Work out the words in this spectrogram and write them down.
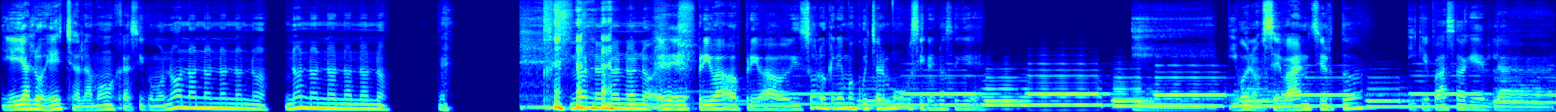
Y ellas los echa, la monja, así como, no, no, no, no, no, no, no, no, no, no, no, no. No, no, no, no, no, es, es privado, es privado. Y solo queremos escuchar música y no sé qué. Y, y bueno, se van, ¿cierto? ¿Y qué pasa? Que la,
